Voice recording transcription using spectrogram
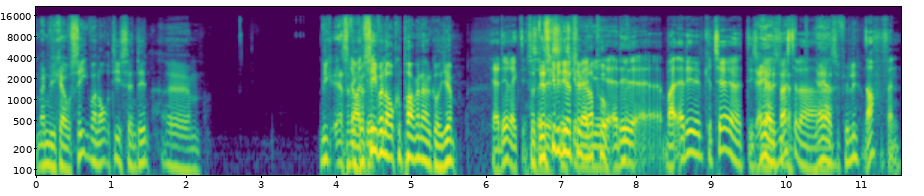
Men vi kan jo se, hvornår de er sendt ind. Øh, vi, altså, vi Nå, kan jo det- se, hvornår kupongerne er gået hjem. Ja, det er rigtigt. Så det skal vi lige have tjekket op de- på. Er det, var, er det et kriterie, at de skal Ja, ja, være de første, der... ja, ja, selvfølgelig. Nå, for fanden.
